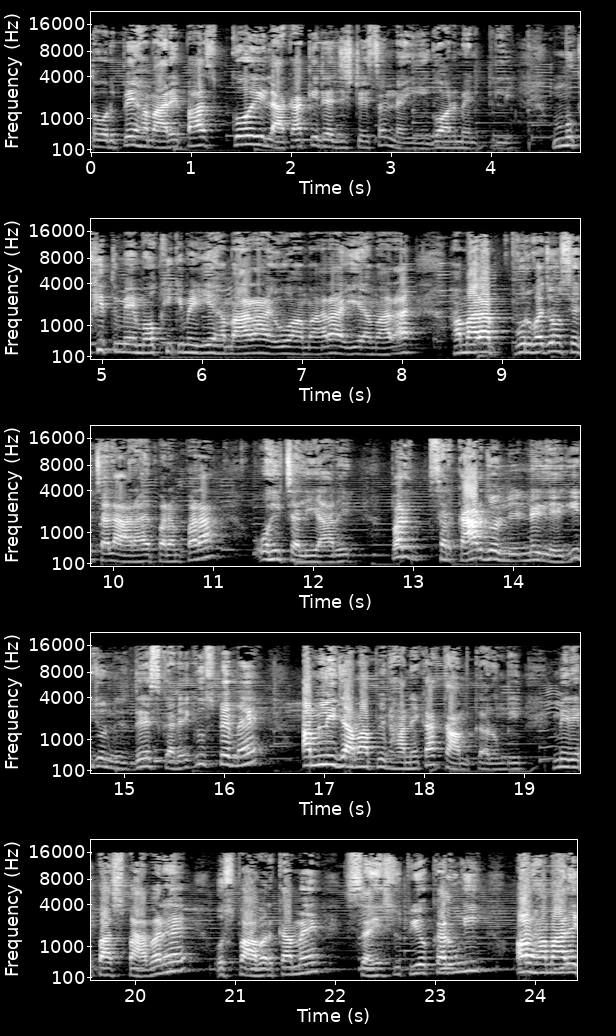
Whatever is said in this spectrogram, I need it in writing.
तौर पे हमारे पास कोई इलाका की रजिस्ट्रेशन नहीं है गवर्नमेंटली मुखित में, मौखिक में ये हमारा है, वो हमारा ये हमारा है। हमारा पूर्वजों से चला आ रहा है परंपरा, वही चली आ रही। पर सरकार जो निर्णय लेगी, जो निर्देश करेगी, उस पर मैं अमली जामा पहनाने का काम करूँगी। मेरे पास पावर है, उस पावर का मैं सही उपयोग करूँगी। और हमारे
